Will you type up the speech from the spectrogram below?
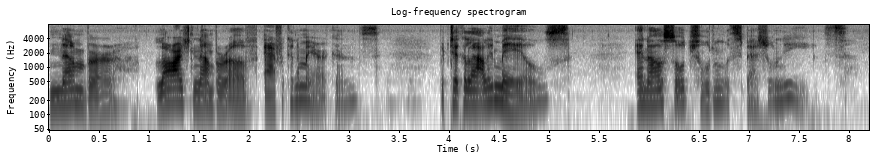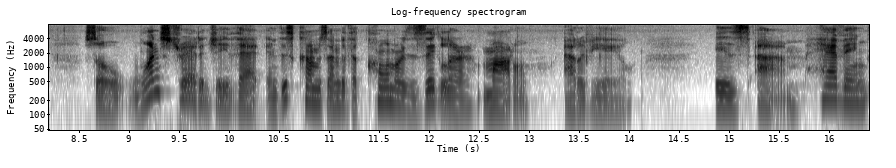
number, large number of African Americans, particularly males, and also children with special needs. So one strategy that, and this comes under the Comer Zigler model out of Yale, is um, having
